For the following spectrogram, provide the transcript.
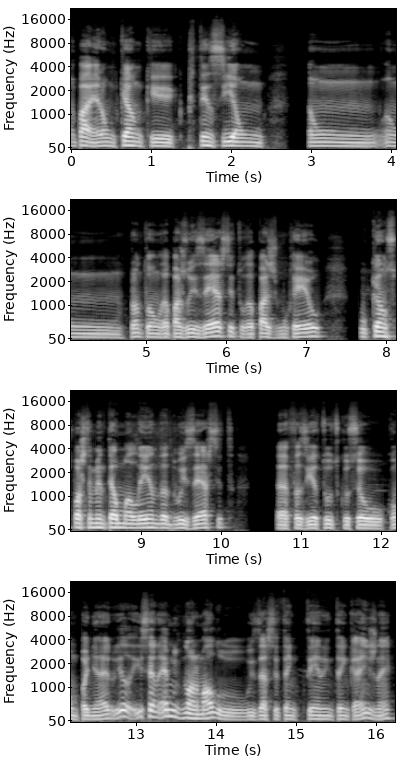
Epá, era um cão que, que pertencia a um, a um, a um, pronto, a um rapaz do exército. O rapaz morreu. O cão supostamente é uma lenda do exército. Uh, fazia tudo com o seu companheiro. Isso é, é muito normal. O, o, exército tem, tem, tem cães, né?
